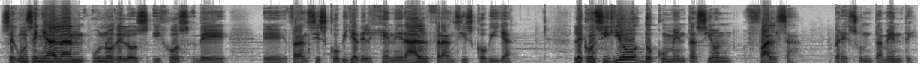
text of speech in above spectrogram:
Según señalan uno de los hijos de eh, Francisco Villa, del general Francisco Villa, le consiguió documentación falsa, presuntamente,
